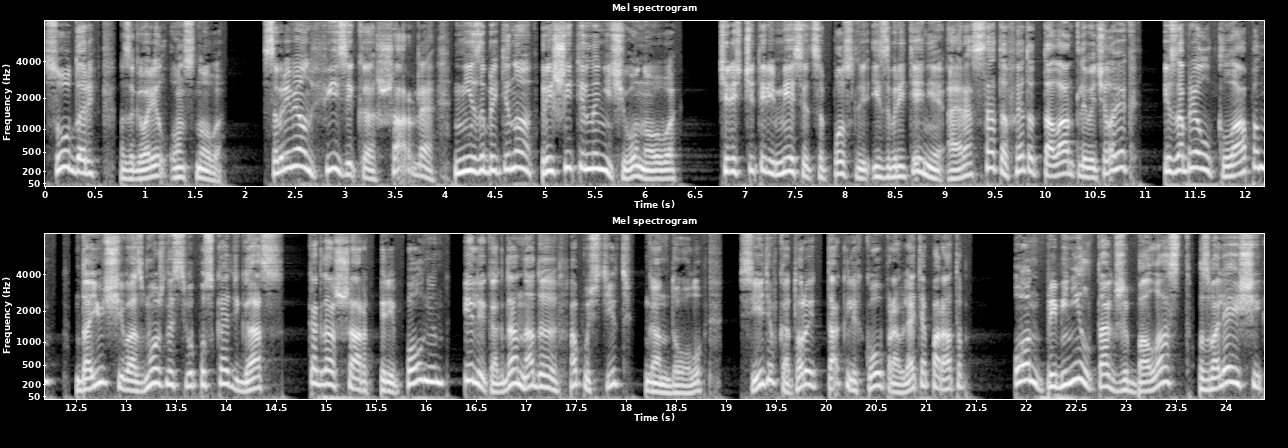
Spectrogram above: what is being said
«Сударь», — заговорил он снова, — «со времен физика Шарля не изобретено решительно ничего нового. Через четыре месяца после изобретения аэростатов этот талантливый человек изобрел клапан, дающий возможность выпускать газ, когда шар переполнен или когда надо опустить гондолу, сидя в которой так легко управлять аппаратом. Он применил также балласт, позволяющий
